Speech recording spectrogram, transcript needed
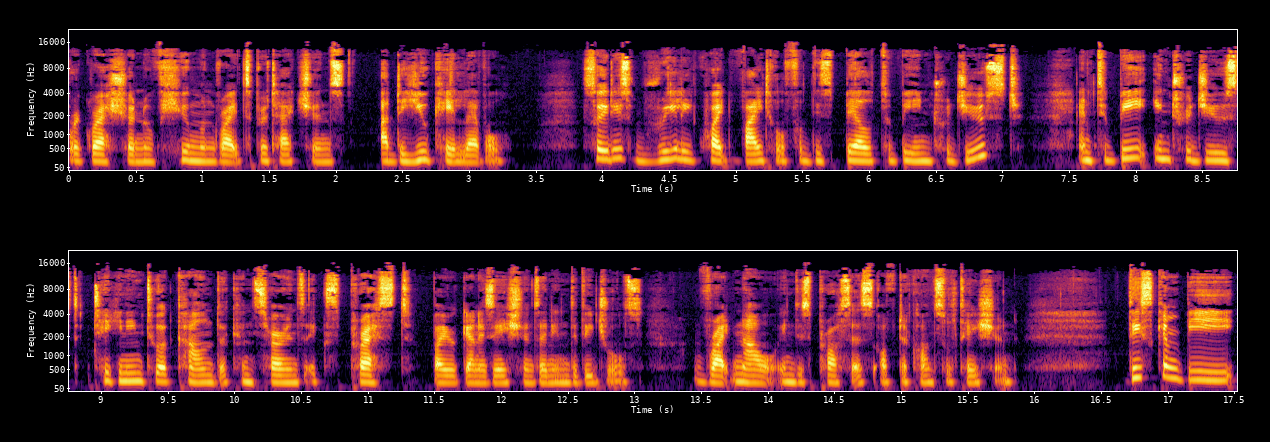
regression of human rights protections at the UK level. So it is really quite vital for this bill to be introduced and to be introduced taking into account the concerns expressed by organizations and individuals right now in this process of the consultation. This can be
